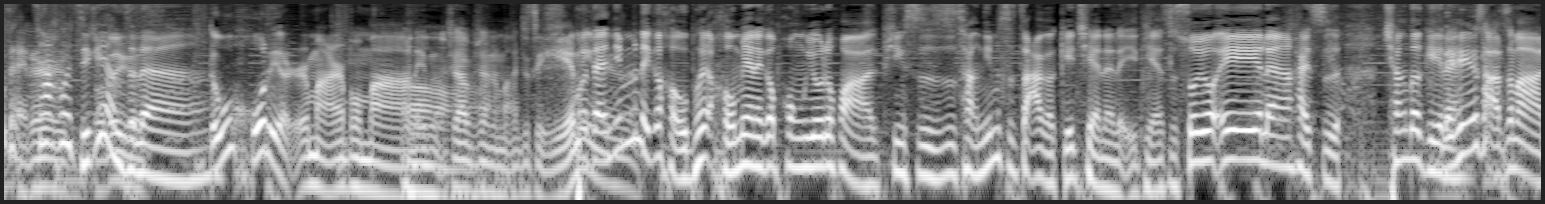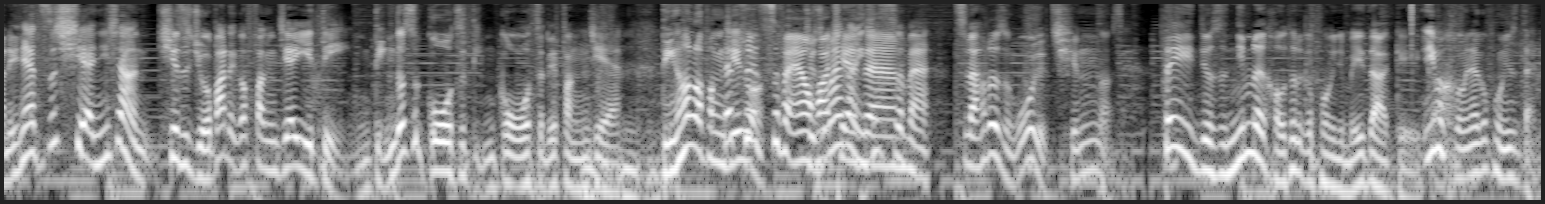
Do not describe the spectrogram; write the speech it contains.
在那儿，咋会这个样子？呢？都喝的二麻二不麻那种，哦晓不晓得嘛？就这么。不，但你们那个后朋后面那个朋友的话，平时日常你们是咋个给钱的？那一天是所有 A A 呢，还是抢到给呢那？天有啥子嘛？那天之前你想，其实就把那个房间一定，定都是各自订各自的房间，订好了房间但之后，出去吃饭要花钱噻一起吃饭，吃饭好多时候我就请了噻，等于就是你们那后头那个朋友就没咋给，因为后面那个朋友是带的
